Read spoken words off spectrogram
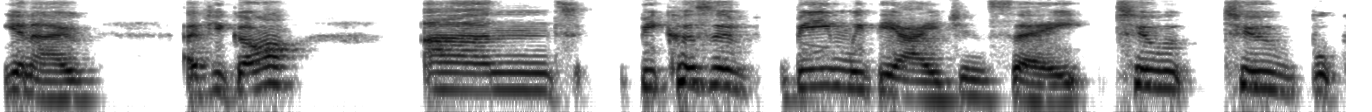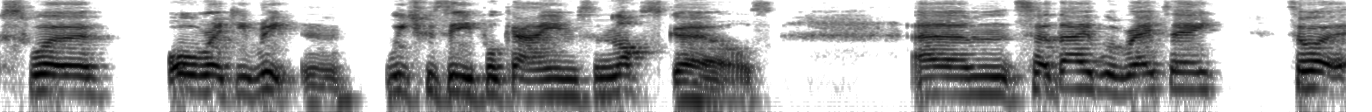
you know, have you got? And because of being with the agency, two, two books were already written, which was Evil Games and Lost Girls. Um, so they were ready. So, uh,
